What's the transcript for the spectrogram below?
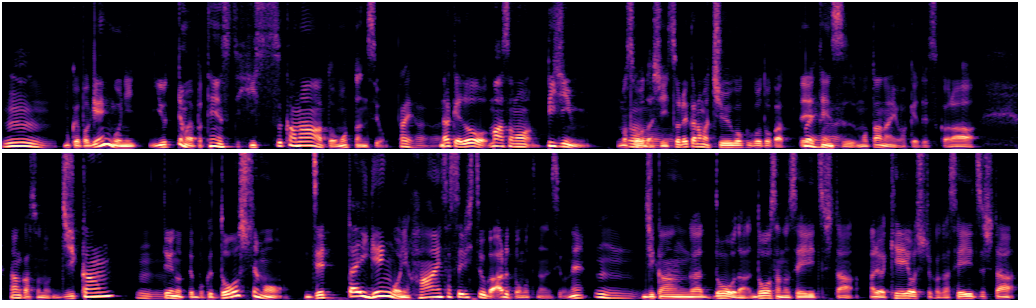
うん。僕やっぱ言語に言ってもやっぱテンスって必須かなと思ったんですよ。はいはいはい。だけどまあそのピジンもそうだし、うんそれからまあ中国語とかっはいはいてテンス持たないわけですから、なんかその時間うん。っていうのって僕どうしても絶対言語に反映させる必要があると思ってたんですよね。うん。時間がどうだ動作の成立したあるいは形容詞とかが成立した、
